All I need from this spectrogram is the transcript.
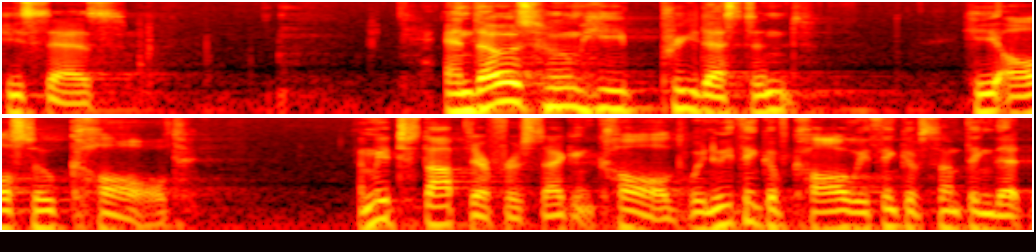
He says, And those whom he predestined, he also called. Let me stop there for a second. Called. When we think of call, we think of something that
